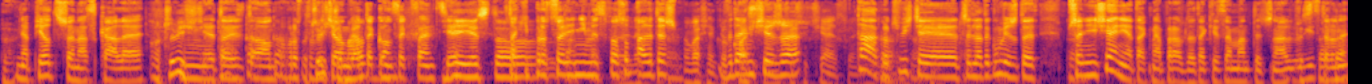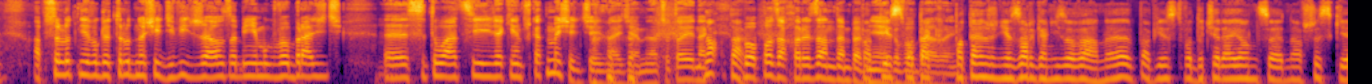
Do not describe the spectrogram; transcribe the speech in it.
tak. na Piotrze na skalę Oczywiście, to tak, jest, tak, on tak, po prostu wyciąga te konsekwencje nie jest to, w taki prostolinijny tak, sposób, ale też no właśnie, wydaje mi się, że tak, oczywiście, czy dlatego mówię, że to jest przeniesienie tak naprawdę takie semantyczne, ale z drugiej strony absolutnie w ogóle trudno się dziwić, że on sobie nie mógł wyobrazić e, sytuacji, w jakiej na przykład my się dzisiaj znajdziemy. Znaczy to jednak no, tak. było poza horyzontem sądem pewnie Papiestwo tak potężnie zorganizowane, papiestwo docierające na wszystkie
